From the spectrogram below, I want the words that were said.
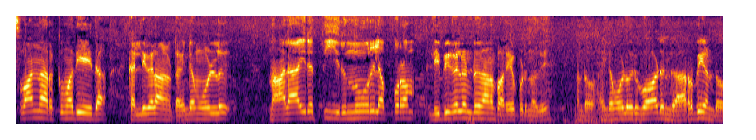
സ്വാൻ ഇറക്കുമതി ചെയ്ത കല്ലുകളാണ് കേട്ടോ അതിന്റെ മുകളിൽ നാലായിരത്തി ഇരുന്നൂറിലപ്പുറം ലിപികളുണ്ട് എന്നാണ് പറയപ്പെടുന്നത്. കണ്ടോ? അതിന്റെ മുകളിൽ ഒരുപാടുണ്ട്. അറബി ഉണ്ടോ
